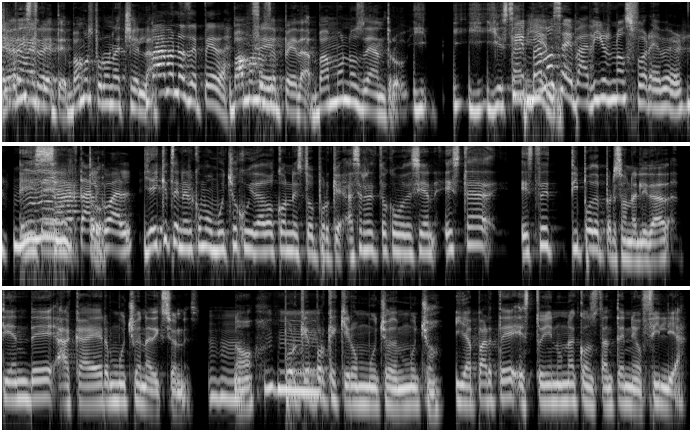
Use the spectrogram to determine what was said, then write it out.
Ya distráete, vamos por una chela. Vámonos de peda. Vámonos Sí. de peda, vámonos de antro. Y, y, y está Sí, bien. vamos a evadirnos forever. Exacto. Tal cual. Y hay que tener como mucho cuidado con esto, porque hace rato, como decían, esta, este tipo de personalidad tiende a caer mucho en adicciones. ¿no? ¿Por qué? Porque quiero mucho de mucho. Y aparte estoy en una constante neofilia.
